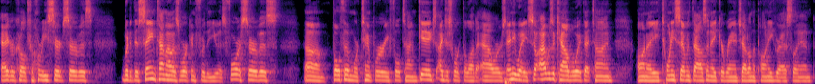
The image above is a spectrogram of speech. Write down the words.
agricultural research service. But at the same time, I was working for the U.S. Forest Service um, both of them were temporary full time gigs. I just worked a lot of hours. Anyway, so I was a cowboy at that time on a 27,000 acre ranch out on the Pawnee grassland.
